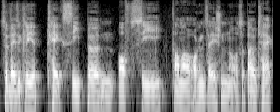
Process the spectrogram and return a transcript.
So basically, it takes the burden off the pharma organization or the biotech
